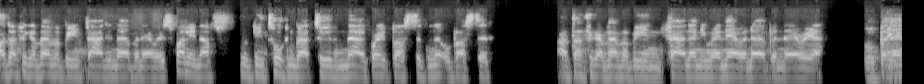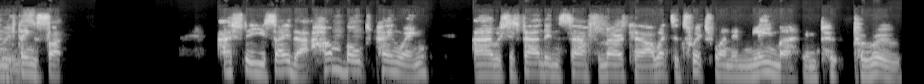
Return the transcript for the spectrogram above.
I don't think have ever been found in urban areas. Funny enough, we've been talking about two of them now, great bustard and little bustard. I don't think I've ever been found anywhere near an urban area. Or but penguins. then things like, actually, you say that Humboldt penguin, uh, which is found in South America. I went to twitch one in Lima in P- Peru.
